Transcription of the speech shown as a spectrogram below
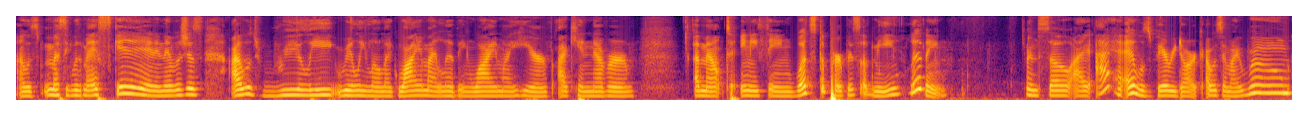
I was messing with my skin, and it was just I was really really low. Like, why am I living? Why am I here? If I can never amount to anything, what's the purpose of me living? And so I, I, it was very dark. I was in my room.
